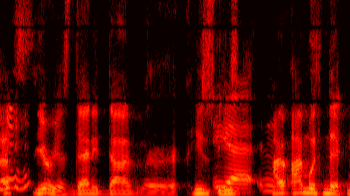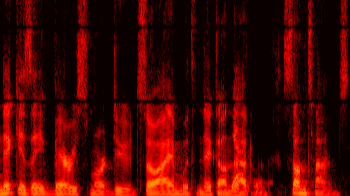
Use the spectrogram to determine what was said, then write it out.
that's serious. Danny Dime. uh, He's, he's yeah. I, I'm with Nick. Nick is a very smart dude, so I am with Nick on Yeah. that one. Sometimes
